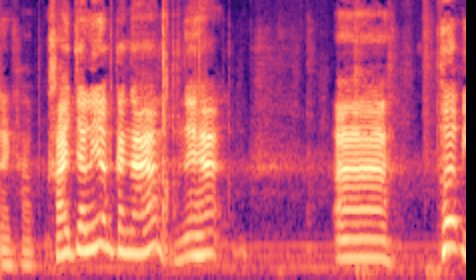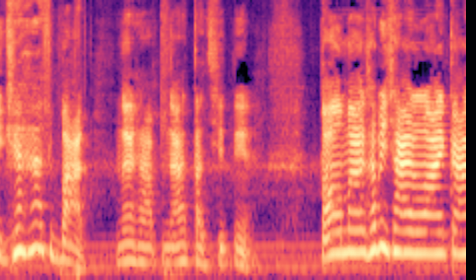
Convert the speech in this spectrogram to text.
นะครับ ใครจะเลี่ยมกันน้ำนะฮะอ่า เพิ่มอีกแค่ห้าสิบาทนะครับนะตัดชิดเนี่ยต่อมาครับพี่ชายรายการ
